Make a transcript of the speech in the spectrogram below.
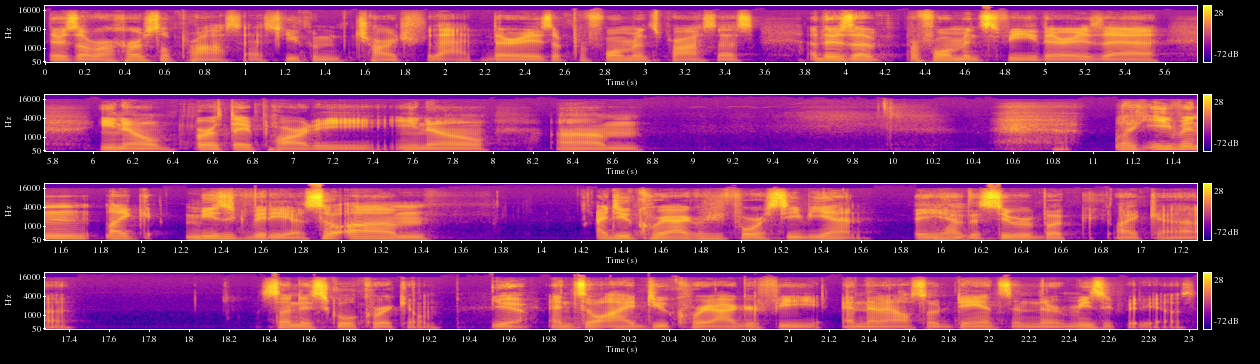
there's a rehearsal process. You can charge for that. There is a performance process. uh, There's a performance fee. There is a you know birthday party. You know. Um, like even like music video So um I do choreography for CBN. They have the Superbook like uh Sunday school curriculum. Yeah. And so I do choreography and then I also dance in their music videos.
